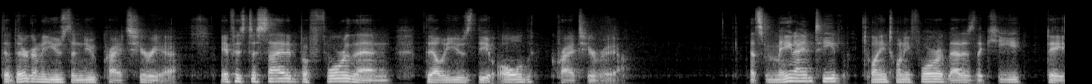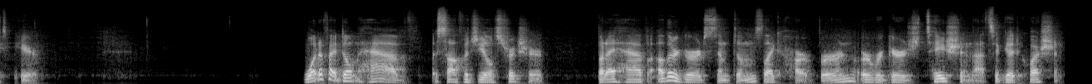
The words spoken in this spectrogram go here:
that they're going to use the new criteria. If it's decided before then, they'll use the old criteria. That's May 19th, 2024. That is the key date here. What if I don't have esophageal stricture, but I have other GERD symptoms like heartburn or regurgitation? That's a good question.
